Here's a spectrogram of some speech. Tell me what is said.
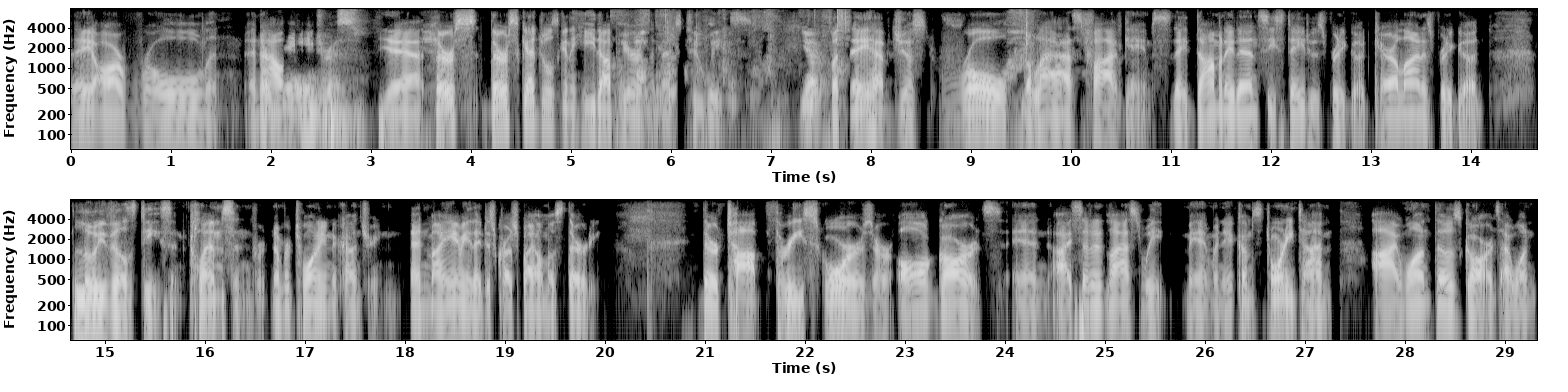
they are rolling. And They're now dangerous. Yeah, their their schedule is going to heat up here in the next two weeks. Yep. But they have just rolled the last five games. They dominated NC State, who's pretty good. Carolina's pretty good. Louisville's decent. Clemson, number 20 in the country. And Miami, they just crushed by almost 30. their top three scorers are all guards. And I said it last week, man, when it comes to tourney time, I want those guards. I want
